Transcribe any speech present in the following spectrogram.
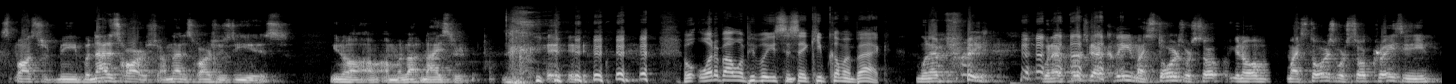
sponsored me, but not as harsh. I'm not as harsh as he is you know, I'm, I'm a lot nicer. what about when people used to say, "Keep coming back"? When I when I first got clean, my stores were so you know my stores were so crazy.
